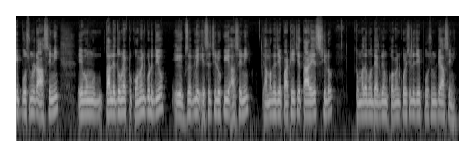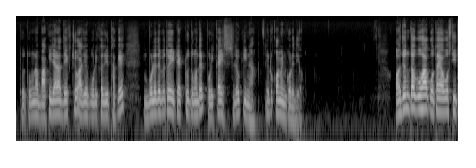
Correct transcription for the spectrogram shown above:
এই প্রশ্নটা আসেনি। এবং তাহলে তোমরা একটু কমেন্ট করে দিও এক্স্যাক্টলি এসেছিল কি আসেনি? আমাকে যে পাঠিয়েছে তার এসেছিল। তোমাদের মধ্যে একজন কমেন্ট করেছিলে যে প্রশ্নটি আসেনি। তো তোমরা বাকি যারা দেখছ আজকে পরীক্ষা যদি থাকে, বলে দেবে তো এটা একটু তোমাদের পরীক্ষায় এসেছিল কি না। একটু কমেন্ট করে দিও। অজন্তা গুহা কোথায় অবস্থিত?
